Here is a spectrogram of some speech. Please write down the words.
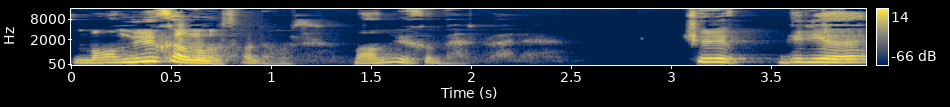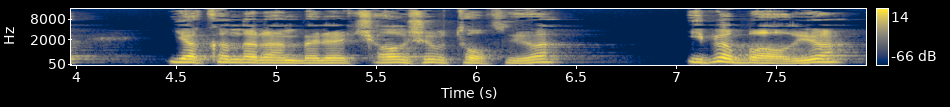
mamluk ama mamluk ben böyle. Çocuk gidiyor yakınlardan böyle çalışıp topluyor. ipe bağlıyor.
